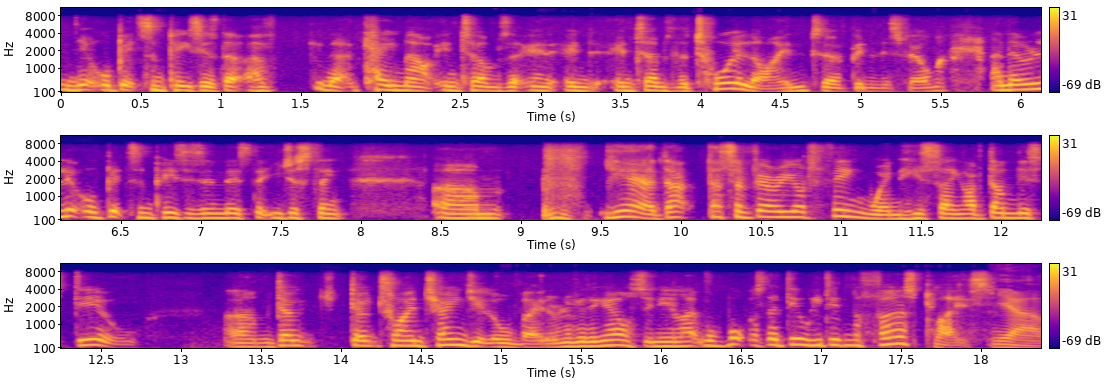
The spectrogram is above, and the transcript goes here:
little bits and pieces that have that came out in terms of in, in, in terms of the toy line to have been in this film, and there are little bits and pieces in this that you just think, um, yeah, that that's a very odd thing when he's saying I've done this deal. Um, don't don't try and change it, Lord Vader, and everything else. And you're like, well, what was the deal he did in the first place? Yeah.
